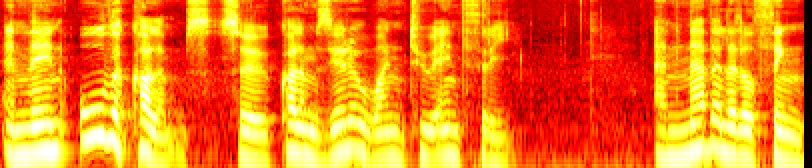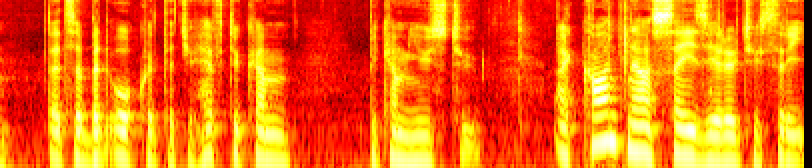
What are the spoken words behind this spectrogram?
And then all the columns, so column 0, 1, 2, and 3. Another little thing that's a bit awkward that you have to come become used to. I can't now say 0 to 3.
